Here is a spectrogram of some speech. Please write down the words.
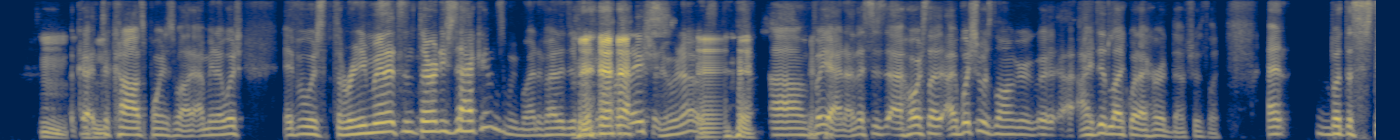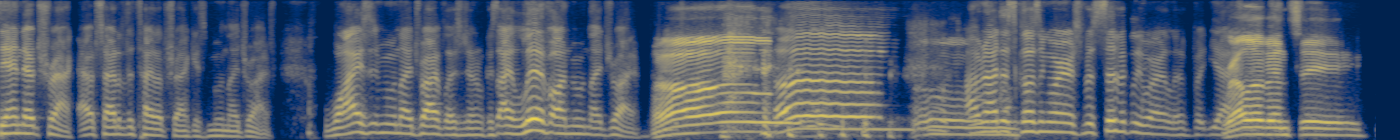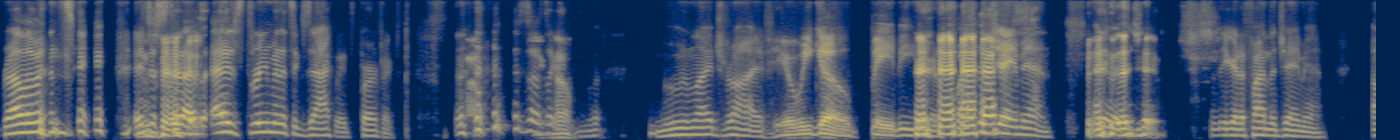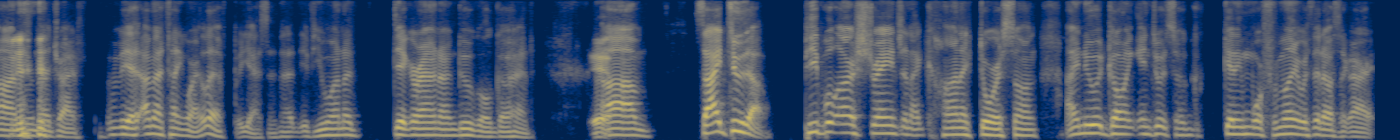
Mm, Okay, mhm. to kyle's point as well i mean i wish if it was three minutes and 30 seconds we might have had a different conversation who knows um but yeah no this is a horse i wish it was longer I, did like what i heard though truthfully and but the standout track outside of the title track is moonlight drive why is it moonlight drive ladies and gentlemen because i live on moonlight drive oh, Oh, I'm not disclosing where specifically where I live, but yeah, relevancy. Relevancy. it just stood out. And it's three minutes exactly. It's perfect. So it's like go. Moonlight Drive. Here we go, baby. You're gonna find the J Man. You're gonna find the J Man on Moonlight Drive. Yeah, I'm not telling you where I live, but yes, if you want to dig around on Google, go ahead. Yeah. Um, side two though, people are strange, an iconic Doors song. I knew it going into it, so getting more familiar with it, I was like, all right,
